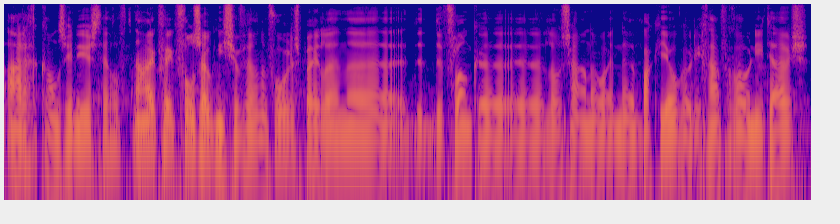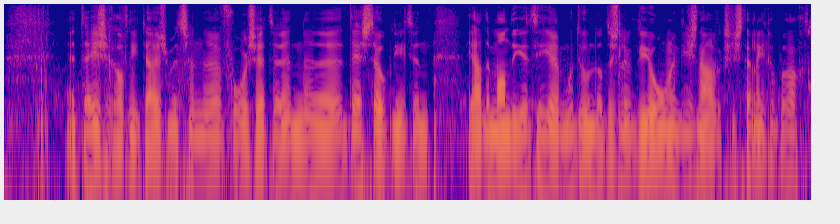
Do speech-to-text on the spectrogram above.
aardige kansen in de eerste helft. Nou, ik, ik vond ze ook niet zoveel naar voren spelen. En uh, de, de, flanken uh, Lozano en uh, Bakayoko die gaven gewoon niet thuis. En These gaf niet thuis met zijn voorzetten en Dest ook niet. En ja, de man die het hier moet doen, dat is Luc de Jong. En die is nauwelijks in stelling gebracht.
